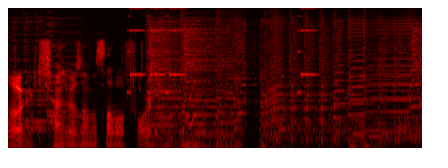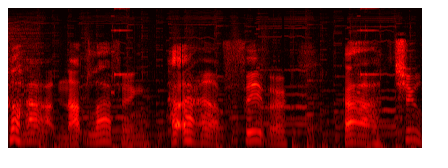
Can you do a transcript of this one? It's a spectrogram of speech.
Lord, Chandra's almost level 40. Haha, not laughing. Haha, fever. Ha, chew.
